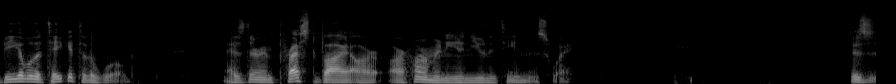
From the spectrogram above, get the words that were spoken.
be able to take it to the world as they're impressed by our, our harmony and unity in this way. This,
